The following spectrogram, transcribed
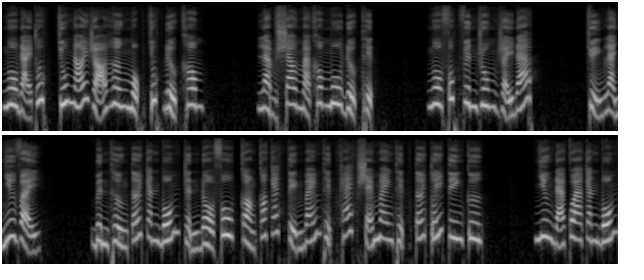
"Ngô đại thúc, chú nói rõ hơn một chút được không? Làm sao mà không mua được thịt?" Ngô Phúc Vinh run rẩy đáp. Chuyện là như vậy. Bình thường tới canh bốn Trịnh Đồ Phu còn có các tiệm bán thịt khác sẽ mang thịt tới Tuế Tiên cư. Nhưng đã qua canh bốn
